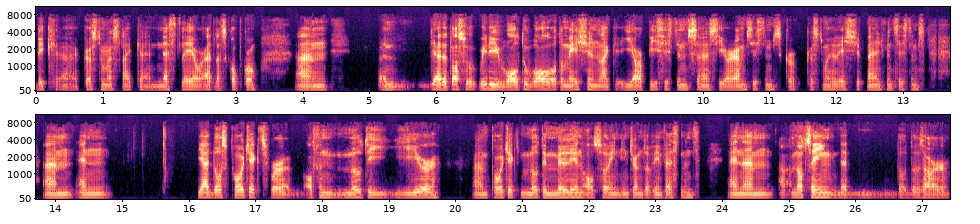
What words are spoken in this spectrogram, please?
big uh, customers like uh, Nestle or Atlas Copco. And yeah, that was really wall-to-wall automation, like ERP systems, uh, CRM systems, customer relationship management systems, um, and yeah, those projects were often multi-year um, projects, multi-million also in, in terms of investment. And um, I'm not saying that those are,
